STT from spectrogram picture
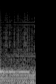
you.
